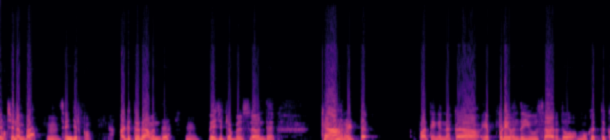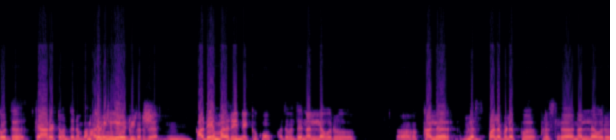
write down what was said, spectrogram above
வச்சு நம்ம செஞ்சிருக்கோம். அடுத்ததா வந்து வெஜிடபிள்ஸ்ல வந்து கேரட் பாத்தீங்கன்னாக்கா எப்படி வந்து யூஸ் ஆகுதோ முகத்துக்கு வந்து கேரட் வந்து நம்ம போட்டுக்கிறது. அதே மாதிரி நெக்குக்கும். அது வந்து நல்ல ஒரு கலர் பிளஸ் பளபளப்பு பிளஸ். நல்ல ஒரு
